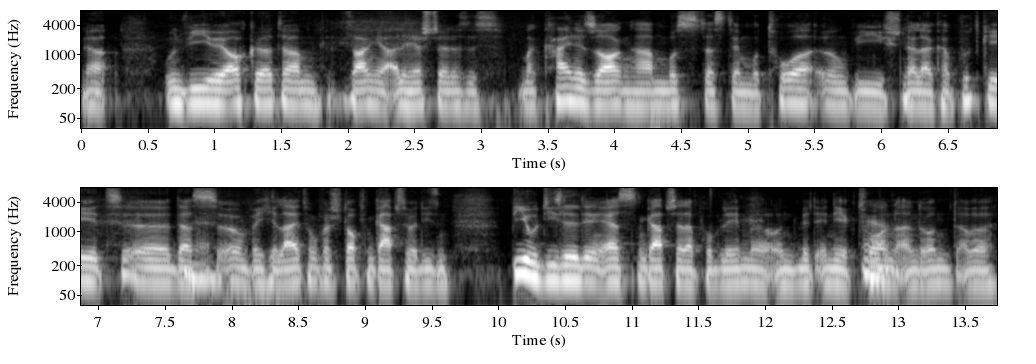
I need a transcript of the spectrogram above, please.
ja. Und wie wir auch gehört haben, sagen ja alle Hersteller, dass man keine Sorgen haben muss, dass der Motor irgendwie schneller kaputt geht, äh, dass ja. irgendwelche Leitungen verstopfen. Gab es über diesen Biodiesel, den ersten, gab es ja da Probleme und mit Injektoren ja. und aber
